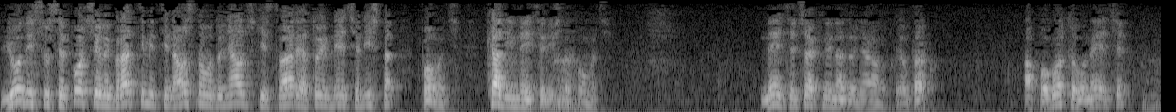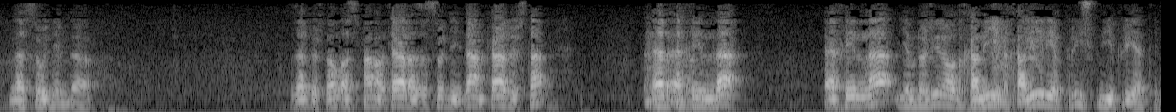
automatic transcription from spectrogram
Ljudi su se počeli bratimiti na osnovu dunjalučkih stvari, a to im neće ništa pomoći. Kad im neće ništa pomoći? Neće čak ni na Dunjalku, je tako? A pogotovo neće na sudnjem danu. Zato što Allah subhanahu wa ta'ala za sudnji dan kaže šta? El ahilla. Ahilla je množina od halil. Halil je prisni prijatelj.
